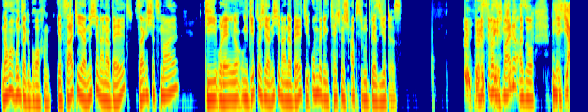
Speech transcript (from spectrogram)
nochmal runtergebrochen. Jetzt seid ihr ja nicht in einer Welt, sage ich jetzt mal, die, oder ihr umgebt euch ja nicht in einer Welt, die unbedingt technisch absolut versiert ist. Wisst ihr, was ich meine? Also, ich, ja.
